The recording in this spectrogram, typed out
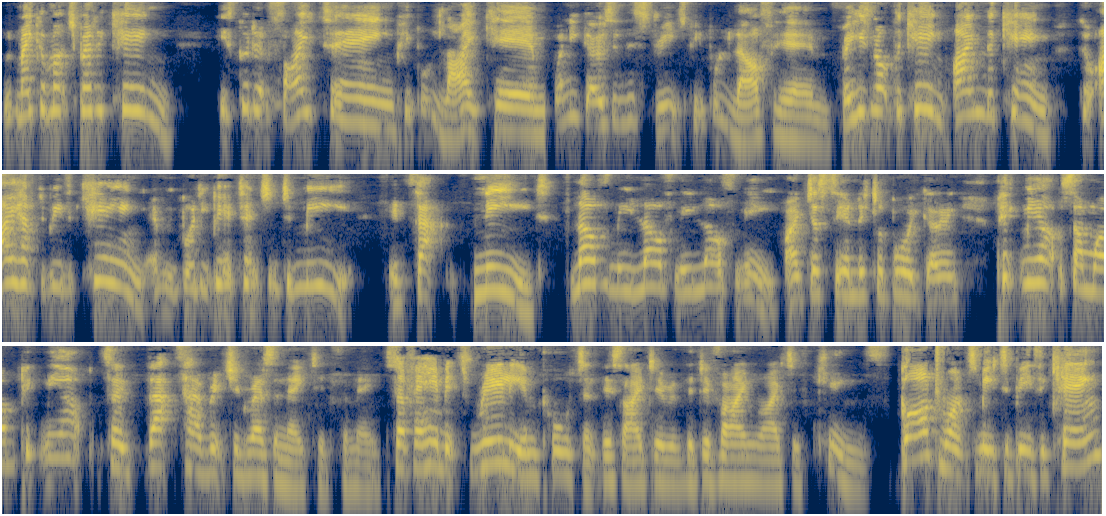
would make a much better king He's good at fighting. People like him. When he goes in the streets, people love him. But he's not the king. I'm the king. So I have to be the king. Everybody pay attention to me. It's that need. Love me, love me, love me. I just see a little boy going, pick me up, someone, pick me up. So that's how Richard resonated for me. So for him, it's really important, this idea of the divine right of kings. God wants me to be the king.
